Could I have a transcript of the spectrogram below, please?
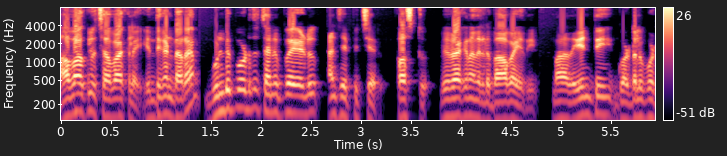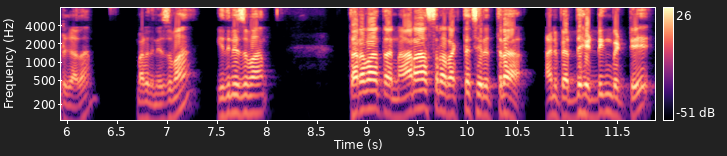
అవాకులు చవాకులే. ఎందుకంటారా? గుండెపోటుతో చనిపోయాడు అని చెప్పించారు. ఫస్ట్ వివేకానంద బాబాయ్ ఇది. మరి అదేంటి? గొడ్డలపోటు కదా? మరి అది నిజమా? ఇది నిజమా? తర్వాత నారాసుర రక్త చరిత్ర అని పెద్ద హెడ్డింగ్ పెట్టి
